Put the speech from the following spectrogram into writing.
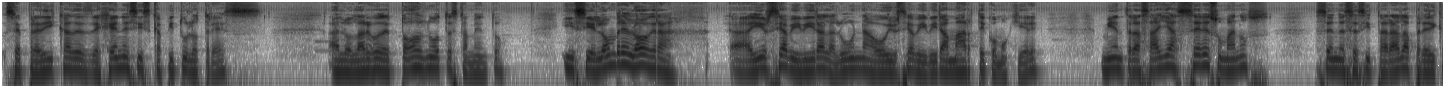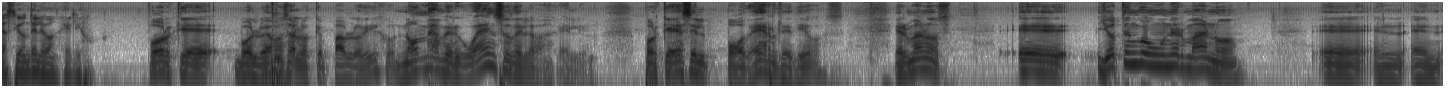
se predica desde Génesis capítulo 3 a lo largo de todo el Nuevo Testamento y si el hombre logra irse a vivir a la luna o irse a vivir a Marte como quiere, mientras haya seres humanos, se necesitará la predicación del Evangelio. Porque volvemos a lo que Pablo dijo, no me avergüenzo del Evangelio, porque es el poder de Dios. Hermanos, eh, yo tengo un hermano eh,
